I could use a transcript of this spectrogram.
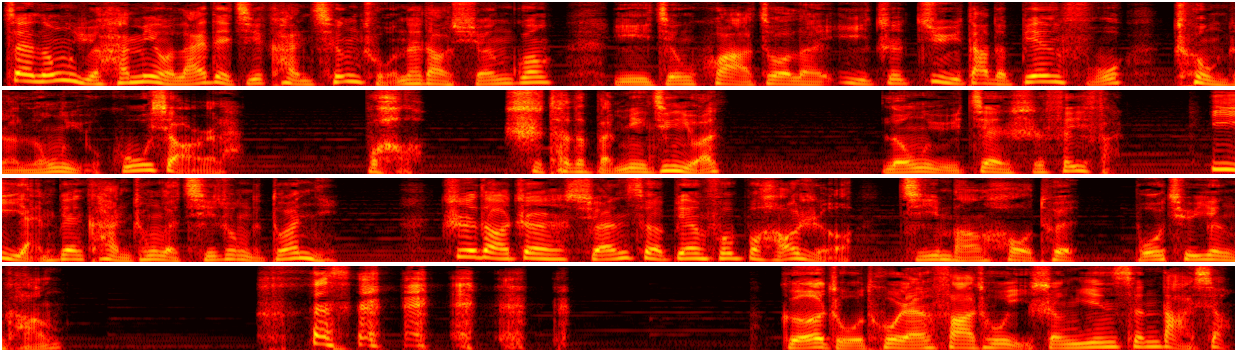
在龙宇还没有来得及看清楚，那道玄光已经化作了一只巨大的蝙蝠，冲着龙宇呼啸而来。不好，是他的本命精元！龙宇见识非凡，一眼便看出了其中的端倪。知道这玄色蝙蝠不好惹，急忙后退，不去硬扛。阁主突然发出一声阴森大笑，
